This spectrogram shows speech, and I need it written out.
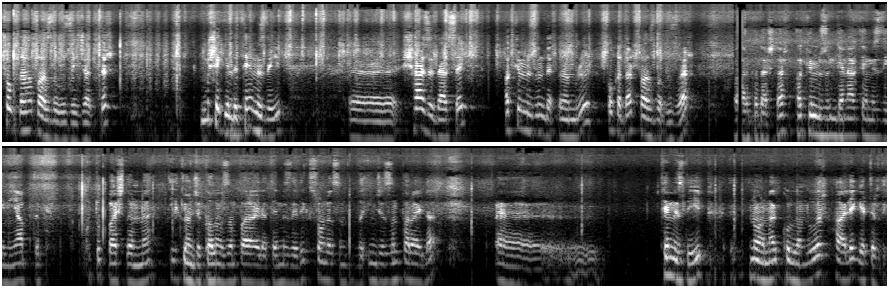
çok daha fazla uzayacaktır. Bu şekilde temizleyip eee, şarj edersek akümüzün de ömrü o kadar fazla uzar. Arkadaşlar akümüzün genel temizliğini yaptık. Kutup başlarını ilk önce kalın zımparayla temizledik. Sonrasında da ince zımparayla eee temizleyip normal kullanılır hale getirdik.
